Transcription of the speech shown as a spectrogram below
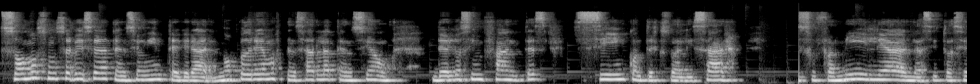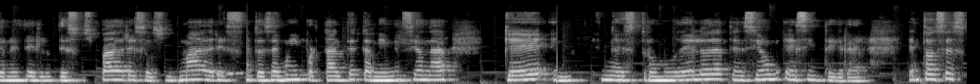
somos un servicio de atención integral. No podríamos pensar la atención de los infantes sin contextualizar su familia, las situaciones de, sus padres o sus madres. Entonces es muy importante también mencionar que nuestro modelo de atención es integral. Entonces,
